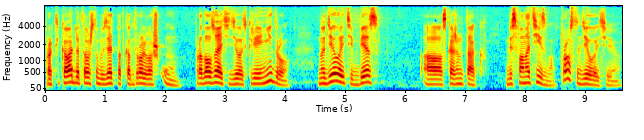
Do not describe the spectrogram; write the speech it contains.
Практиковать для того, чтобы взять под контроль ваш ум. Продолжайте делать крионидру, но делайте без, скажем так, без фанатизма. Просто делайте ее.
